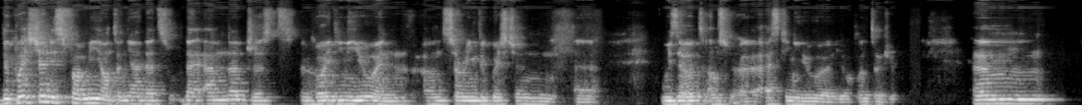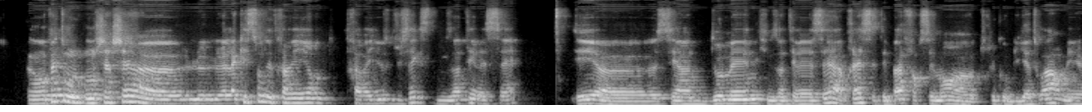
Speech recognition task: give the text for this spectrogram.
The question is for me, Antonia. That's that I'm not just avoiding you and answering the question uh, without uh, asking you uh, your point of view. Um, en fait, on, cherchait euh, la question des travailleurs, travailleuses du sexe nous intéressait et euh, c'est un domaine qui nous intéressait. Après, c'était pas forcément un truc obligatoire, mais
